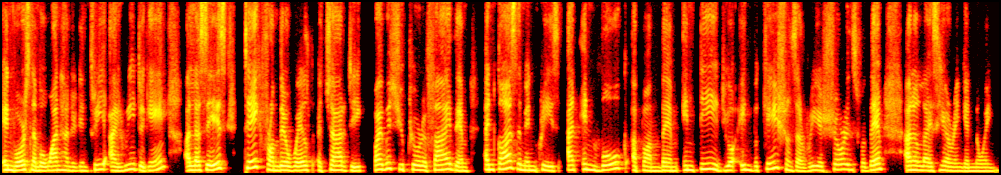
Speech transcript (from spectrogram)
in verse number 103. I read again, Allah says, take from their wealth a charity by which you purify them and cause them increase and invoke upon them. Indeed, your invocations are reassurance for them and Allah is hearing and knowing.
